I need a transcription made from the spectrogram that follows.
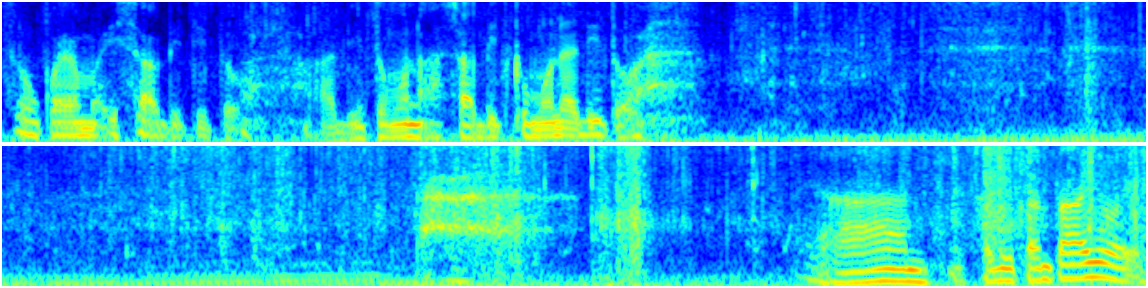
Saan ko kaya maisabit ito? Ah, dito muna. Sabit ko muna dito. ah. Ayan. Sabitan tayo eh.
